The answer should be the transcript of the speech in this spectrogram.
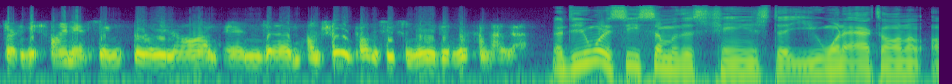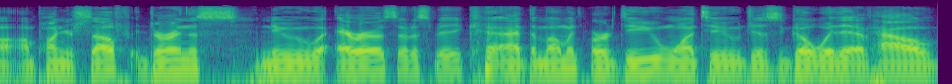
start to get financing earlier on. And um, I'm sure we'll probably see some really good work come out of that. Now, do you want to see some of this change that you want to act on uh, upon yourself during this new era, so to speak, at the moment, or do you want to just go with it of how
